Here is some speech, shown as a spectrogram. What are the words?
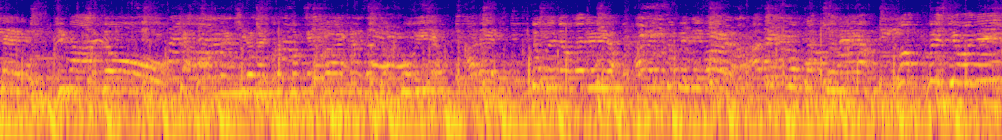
celle du marathon. 40 km 195 à parcourir avec nos meneurs d'allure, avec nos bénévoles, avec nos partenaires. Grande fête du running,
